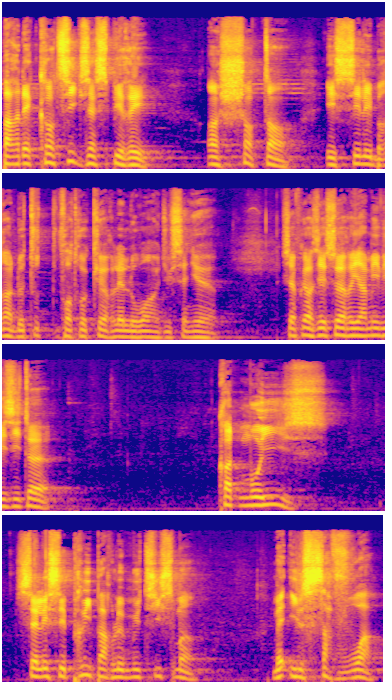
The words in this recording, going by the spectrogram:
par des cantiques inspirés, en chantant et célébrant de tout votre cœur les louanges du Seigneur. Chers frères et sœurs et amis visiteurs, quand Moïse s'est laissé pris par le mutisme, mais il s'avoua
